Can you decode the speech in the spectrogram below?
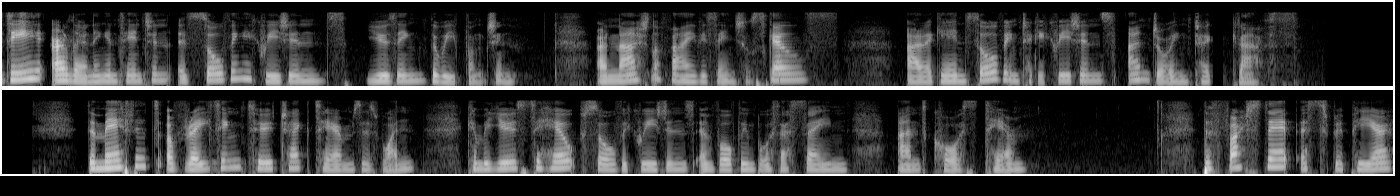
Today our learning intention is solving equations using the wave function. Our National 5 essential skills are again solving trig equations and drawing trig graphs. The method of writing two trig terms as one can be used to help solve equations involving both a sine and cos term. The first step is to prepare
